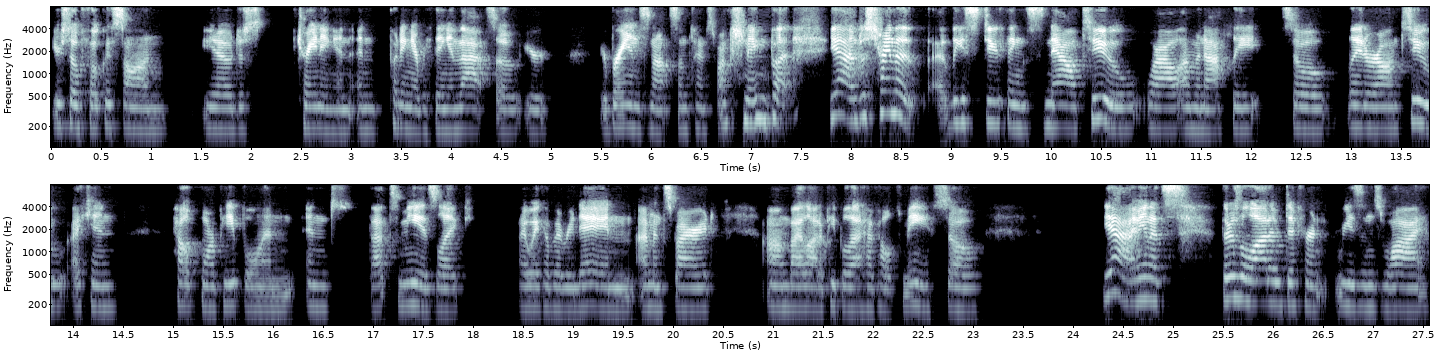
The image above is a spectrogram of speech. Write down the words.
you're so focused on you know just training and, and putting everything in that so you're your brain's not sometimes functioning. But yeah, I'm just trying to at least do things now too while I'm an athlete. So later on too, I can help more people. And, and that to me is like, I wake up every day and I'm inspired um, by a lot of people that have helped me. So yeah, I mean, it's, there's a lot of different reasons why,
